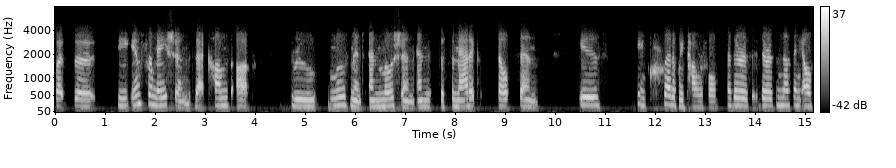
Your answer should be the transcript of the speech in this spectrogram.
but the the information that comes up through movement and motion and the somatic felt sense is incredibly powerful. There is there is nothing else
